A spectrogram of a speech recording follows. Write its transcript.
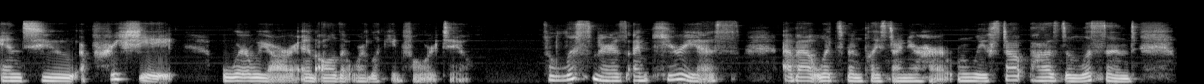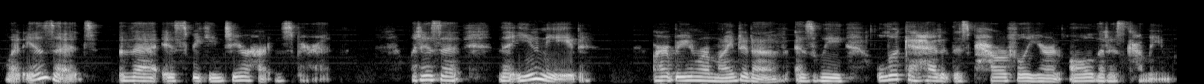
and to appreciate where we are and all that we're looking forward to. So, listeners, I'm curious about what's been placed on your heart. When we've stopped, paused, and listened, what is it that is speaking to your heart and spirit? What is it that you need or are being reminded of as we look ahead at this powerful year and all that is coming?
